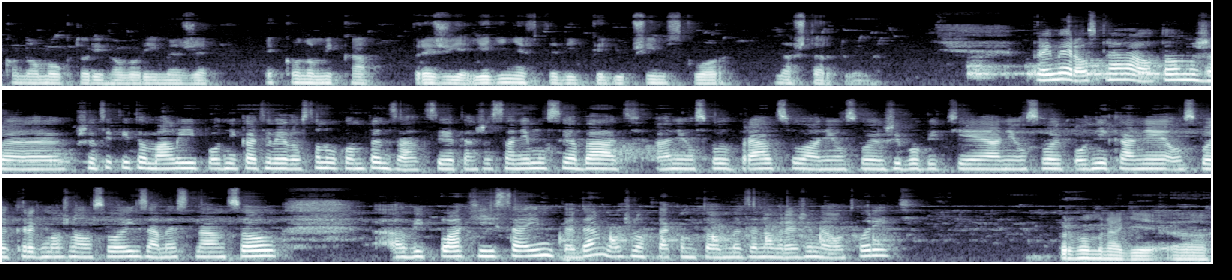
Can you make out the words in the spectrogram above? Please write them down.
ekonómov, ktorí hovoríme, že ekonomika prežije jedine vtedy, keď ju čím skôr naštartujeme. Premiér rozpráva o tom, že všetci títo malí podnikatelia dostanú kompenzácie, takže sa nemusia báť ani o svoju prácu, ani o svoje živobytie, ani o svoje podnikanie, o svoj krk, možno o svojich zamestnancov. Vyplatí sa im teda možno v takomto obmedzenom režime otvoriť? V prvom rade uh,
